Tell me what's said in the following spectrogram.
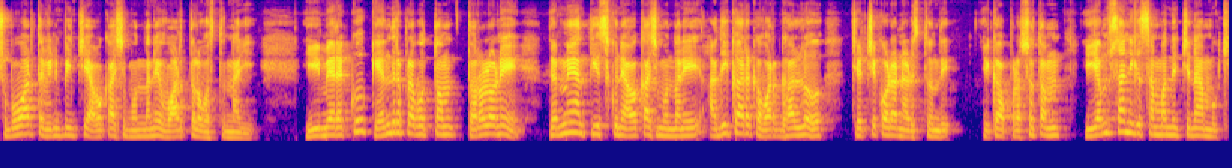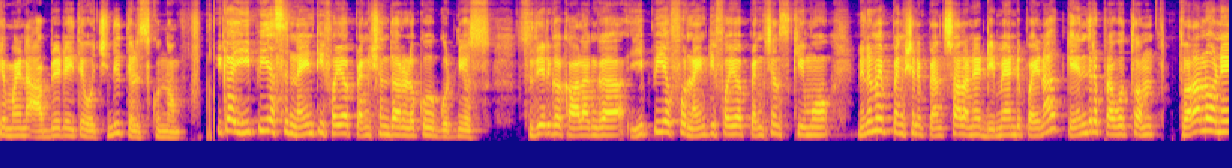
శుభవార్త వినిపించే అవకాశం ఉందనే వార్తలు వస్తున్నాయి. ఈ మేరకు కేంద్ర ప్రభుత్వం త్వరలోనే నిర్ణయం తీసుకునే అవకాశం ఉందని అధికారిక వర్గాల్లో చర్చ కూడా నడుస్తుంది. ఇక ప్రస్తుతం ఈ అంశానికి సంబంధించిన ముఖ్యమైన అప్డేట్ అయితే వచ్చింది తెలుసుకుందాం. ఇక ఈపీఎస్ నైంటీ ఫైవ్ పెన్షన్దారులకు గుడ్ న్యూస్. సుదీర్ఘ కాలంగా EPF ninety five pension scheme minimum pension పెంచాలనే డిమాండ్ పైన కేంద్ర ప్రభుత్వం త్వరలోనే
